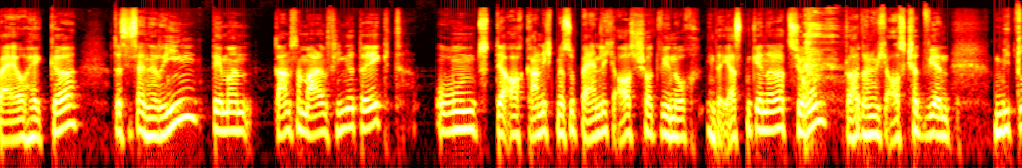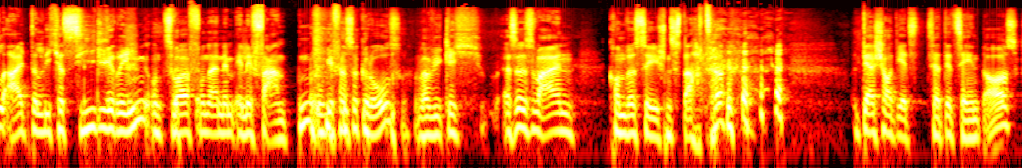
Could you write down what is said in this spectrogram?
Biohacker. Das ist ein Ring, den man ganz normal am Finger trägt und der auch gar nicht mehr so peinlich ausschaut wie noch in der ersten Generation. Da hat er nämlich ausgeschaut wie ein mittelalterlicher Siegelring und zwar von einem Elefanten, ungefähr so groß. War wirklich, also es war ein Conversation Starter. Der schaut jetzt sehr dezent aus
